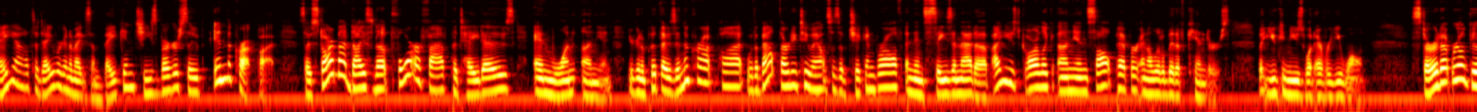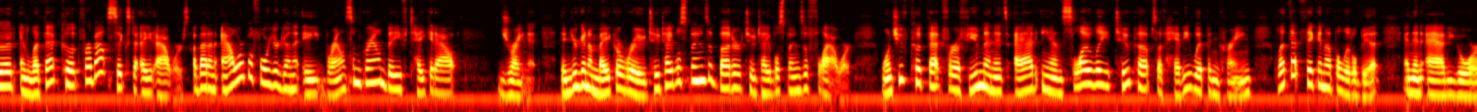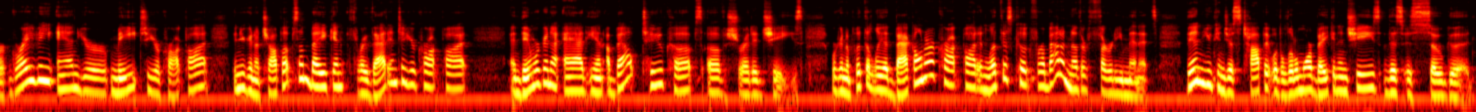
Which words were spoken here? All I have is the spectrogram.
Hey y'all, today we're going to make some bacon cheeseburger soup in the crock pot. So start by dicing up four or five potatoes and one onion. You're going to put those in the crock pot with about 32 ounces of chicken broth and then season that up. I used garlic, onion, salt, pepper, and a little bit of Kinder's, but you can use whatever you want. Stir it up real good and let that cook for about six to eight hours. About an hour before you're going to eat, brown some ground beef, take it out, drain it. Then you're going to make a roux, two tablespoons of butter, two tablespoons of flour. Once you've cooked that for a few minutes, add in slowly two cups of heavy whipping cream. Let that thicken up a little bit, and then add your gravy and your meat to your crock pot. Then you're going to chop up some bacon, throw that into your crock pot, and then we're going to add in about two cups of shredded cheese. We're going to put the lid back on our crock pot and let this cook for about another 30 minutes. Then you can just top it with a little more bacon and cheese. This is so good.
